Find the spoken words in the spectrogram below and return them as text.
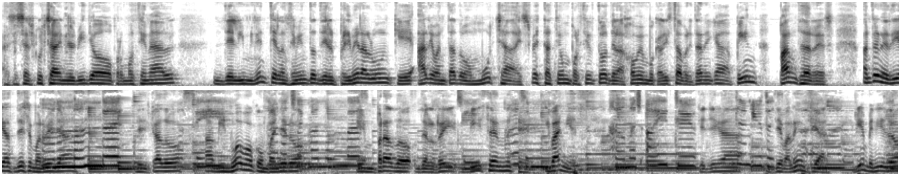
Así se escucha en el vídeo promocional del inminente lanzamiento del primer álbum que ha levantado mucha expectación, por cierto, de la joven vocalista británica Pink Panthers. Antonio Díaz desde Marbella, dedicado a mi nuevo compañero en Prado del Rey, Vicente Ibáñez, que llega de Valencia. Bienvenido,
